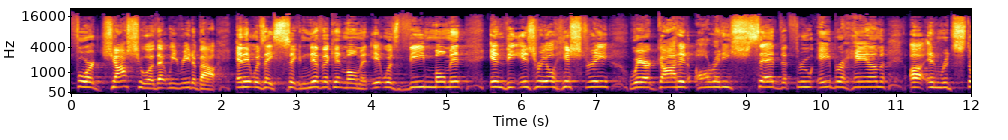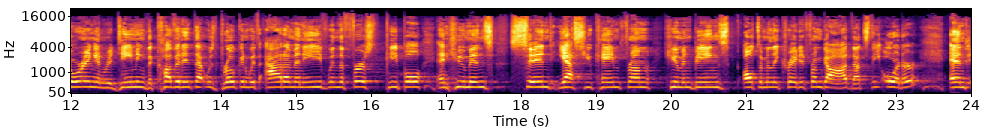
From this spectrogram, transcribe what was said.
for Joshua that we read about. And it was a significant moment. It was the moment in the Israel history where God had already said that through Abraham, uh, in restoring and redeeming the covenant that was broken with Adam and Eve when the first people and humans sinned. Yes, you came from human beings ultimately created from God. That's the order. And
